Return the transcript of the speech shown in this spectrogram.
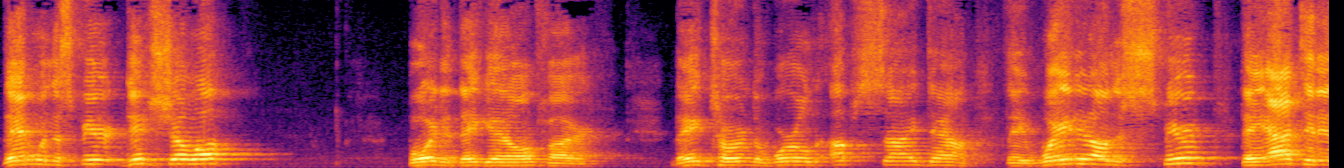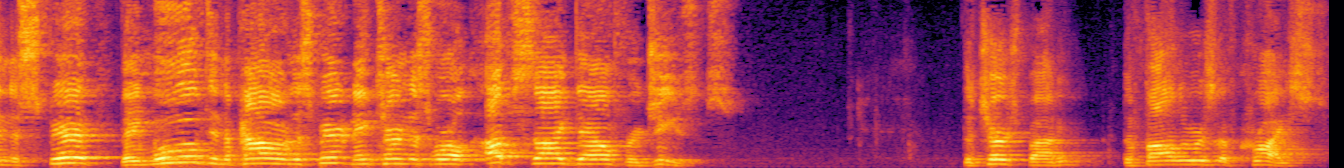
Then, when the Spirit did show up, boy, did they get on fire. They turned the world upside down. They waited on the Spirit. They acted in the Spirit. They moved in the power of the Spirit, and they turned this world upside down for Jesus. The church body, the followers of Christ,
